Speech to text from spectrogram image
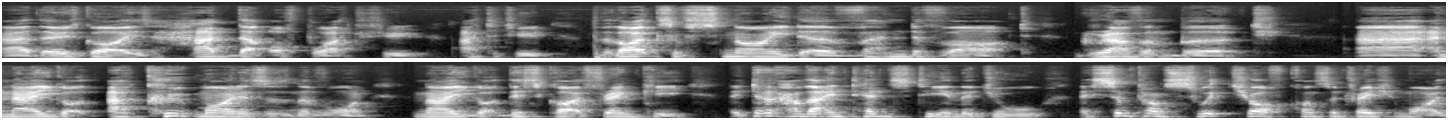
Uh, those guys had that off-ball attitude. Attitude, but the likes of Sneijder, Van der Vaart, Gravenberch, uh, and now you got uh, Koopmeiners as another one. Now you got this guy Frenkie. They don't have that intensity in the duel. They sometimes switch off concentration wise.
